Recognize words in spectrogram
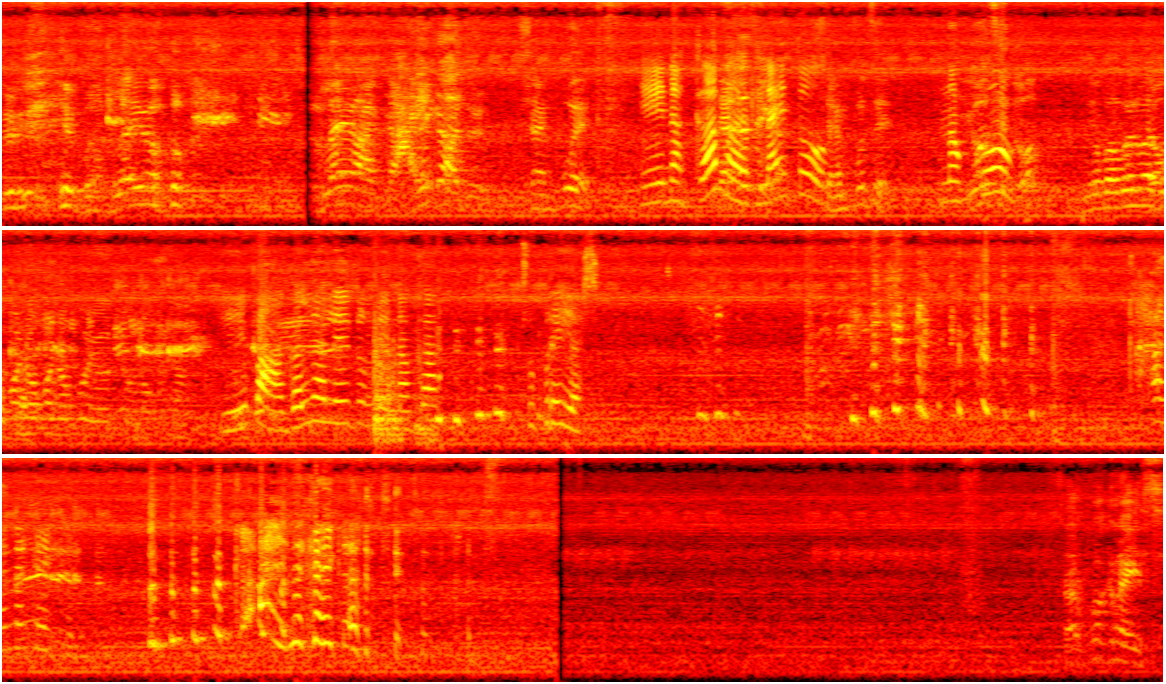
भरलाय भरलाय हा, काय का अजून? शॅम्पू आहे. हे नका भरलाय तो. शॅम्पूच? आहे नको यो बबल नको नको नको तो नको. हे पागल झाले तुम्ही नका. चुप रे यश काय ना काय कर- काय ना काय करते? सर्फक राईस.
